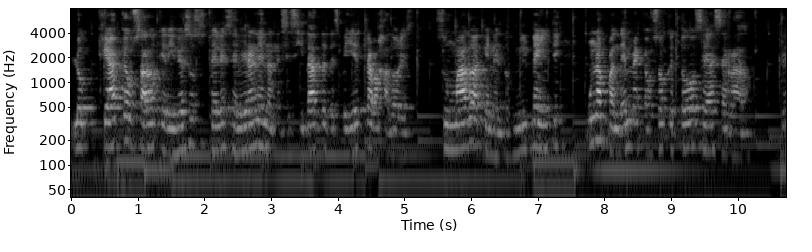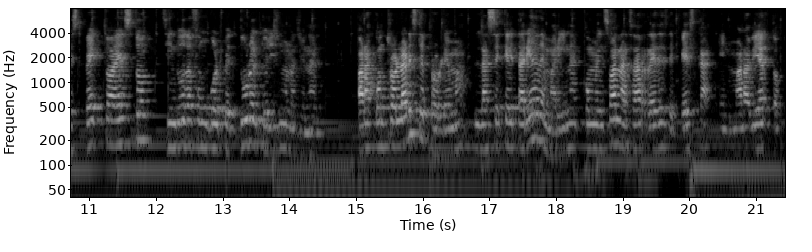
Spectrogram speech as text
lo que ha causado que diversos hoteles se vieran en la necesidad de despedir trabajadores, sumado a que en el 2020 una pandemia causó que todo sea cerrado. Respecto a esto, sin duda fue un golpe duro al turismo nacional. Para controlar este problema, la Secretaría de Marina comenzó a lanzar redes de pesca en mar abierto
